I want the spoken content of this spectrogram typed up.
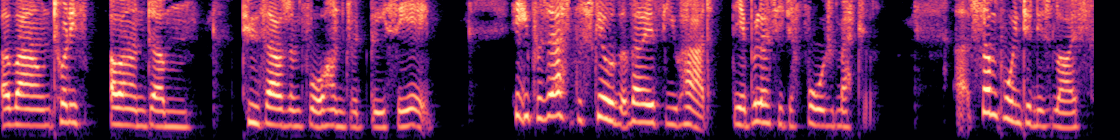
around 20, around um, 2400 BCE. He possessed a skill that very few had the ability to forge metal. At some point in his life,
